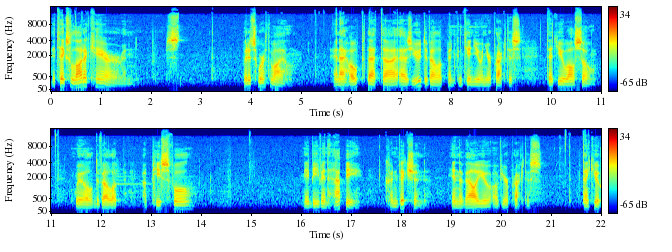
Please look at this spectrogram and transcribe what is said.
It takes a lot of care and but it's worthwhile. And I hope that uh, as you develop and continue in your practice, that you also will develop a peaceful, maybe even happy conviction in the value of your practice. Thank you.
